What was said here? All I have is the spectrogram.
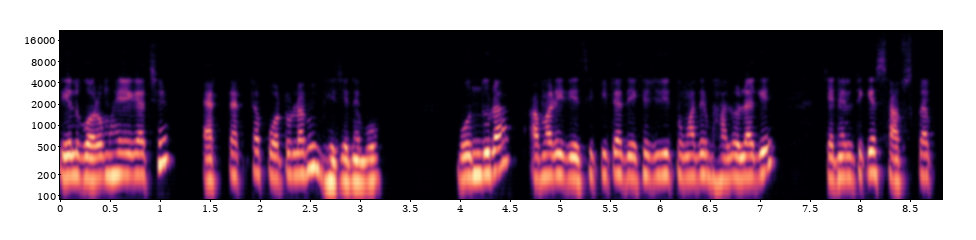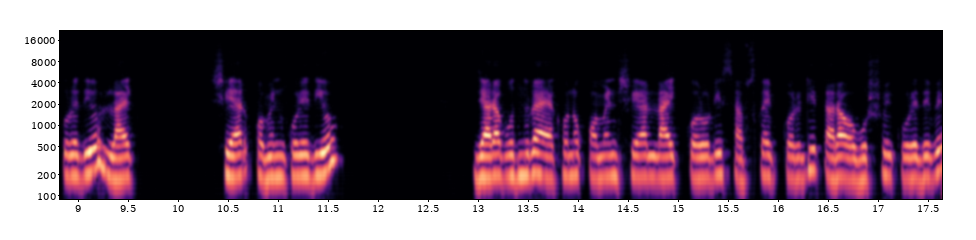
তেল গরম হয়ে গেছে, একটা একটা পটল আমি ভেজে নেব। বন্ধুরা, আমার এই রেসিপিটা দেখে যদি তোমাদের ভালো লাগে, চ্যানেলটিকে সাবস্ক্রাইব করে দিও লাইক শেয়ার কমেন্ট করে দিও। যারা বন্ধুরা এখনও কমেন্ট শেয়ার লাইক করনি সাবস্ক্রাইব করেনি, তারা অবশ্যই করে দেবে।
